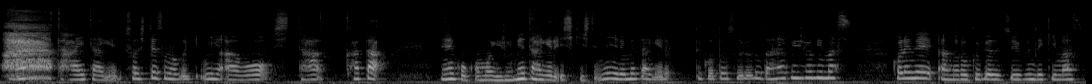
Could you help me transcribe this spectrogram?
はーっと吐いてあげる。そしてその時に顎下肩。ね、ここも緩めてあげる意識してね緩めてあげるってことをするとだいぶ緩みます。これねあの6秒で十分できます。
